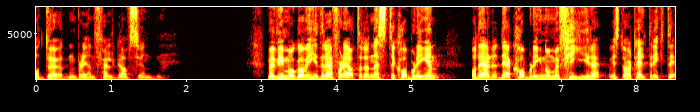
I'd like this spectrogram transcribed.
Og døden ble en følge av synden. Men vi må gå videre, for den neste koblingen og det er, det er kobling nummer fire, hvis du har telt riktig.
